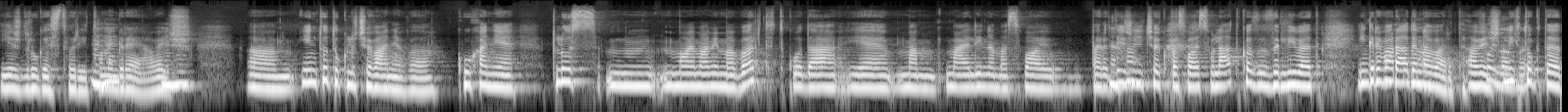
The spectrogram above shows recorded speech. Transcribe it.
ješ druge stvari. To mm -hmm. ne gre, veš. Mm -hmm. Um, in tudi vključevanje v kuhanje. Plus, moja mama ima vrt, tako da je Majlina ima svoj paradižniček, Aha. pa svojo sladko za zalivati in greva rade na vrt. A veš, lih tok, da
